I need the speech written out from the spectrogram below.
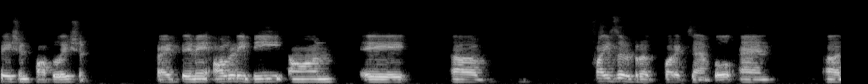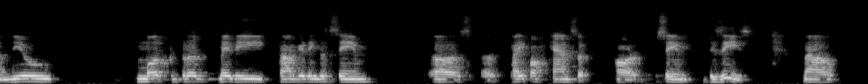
patient population right? They may already be on a uh, pfizer drug for example and a new merck drug may be targeting the same uh, uh, type of cancer or same disease. Now,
